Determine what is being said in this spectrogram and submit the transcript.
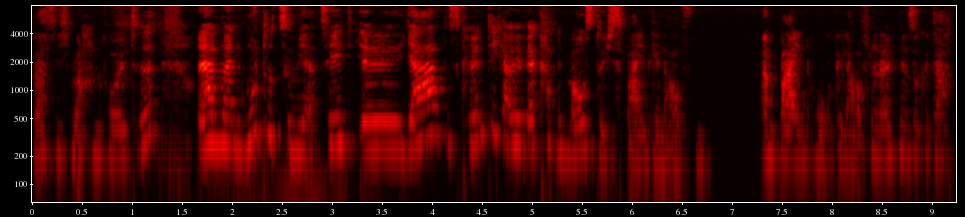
was ich machen wollte. Und dann hat meine Mutter zu mir erzählt, äh, ja, das könnte ich, aber mir wäre gerade eine Maus durchs Bein gelaufen am Bein hochgelaufen. Und dann habe ich mir so gedacht,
